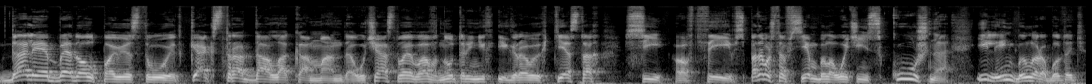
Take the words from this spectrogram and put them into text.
Далее Бэдл повествует, как страдала команда, участвуя во внутренних игровых тестах Sea of Thieves, потому что всем было очень скучно и лень было работать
